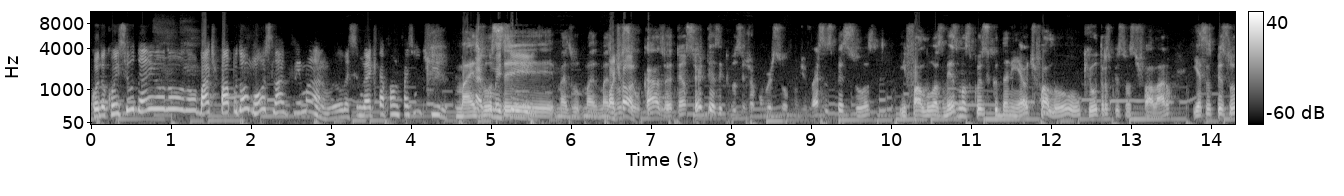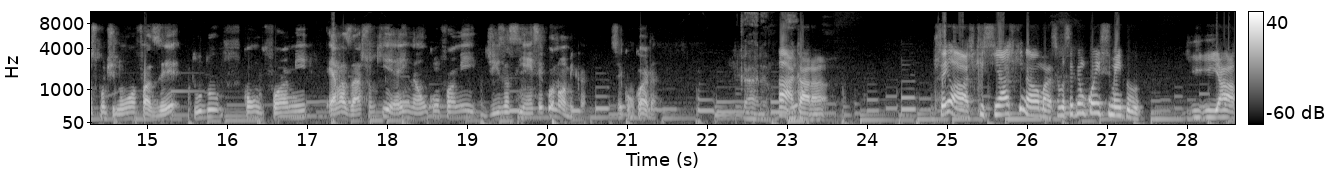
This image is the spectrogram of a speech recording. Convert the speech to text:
quando eu conheci o Dani no, no bate-papo do almoço lá, eu falei, mano, esse moleque tá falando faz sentido. Mas Aí você. Comecei... Mas, mas, mas no falar. seu caso, eu tenho certeza que você já conversou com diversas pessoas e falou as mesmas coisas que o Daniel te falou, ou que outras pessoas te falaram, e essas pessoas continuam a fazer tudo conforme elas acham que é e não conforme diz a ciência econômica. Você concorda? Cara. Ah, cara. Sei lá, acho que sim, acho que não, mas se você tem um conhecimento e, e a,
